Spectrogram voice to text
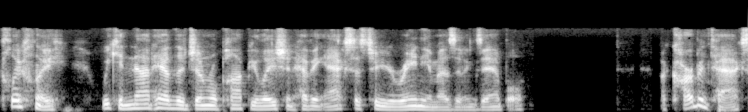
Clearly, we cannot have the general population having access to uranium as an example. A carbon tax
